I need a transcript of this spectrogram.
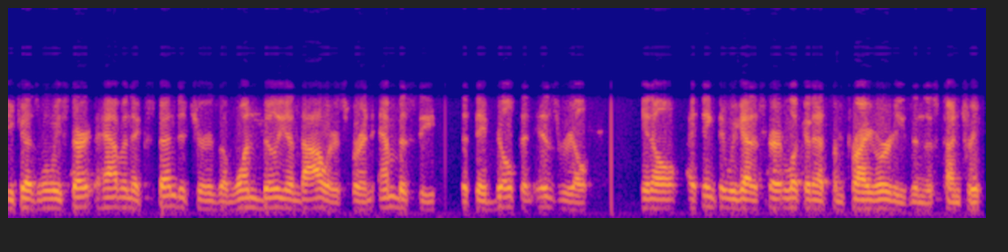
because when we start having expenditures of one billion dollars for an embassy that they built in Israel, you know, I think that we got to start looking at some priorities in this country.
